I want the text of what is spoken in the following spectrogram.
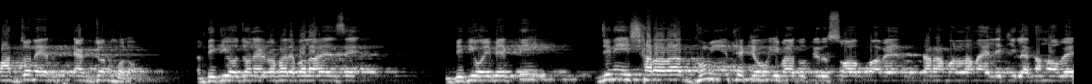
পাঁচজনের, একজন হলো। দ্বিতীয় জনের ব্যাপারে বলা হয়েছে, দ্বিতীয় ওই ব্যক্তি যিনি সারা রাত ঘুমিয়ে থেকেও ইবাদতের সব পাবেন, তার আমল্লামায় লিখি লেখা হবে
